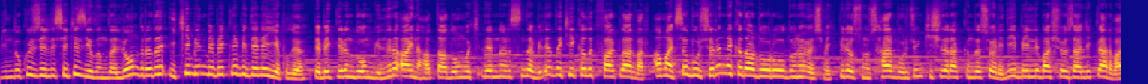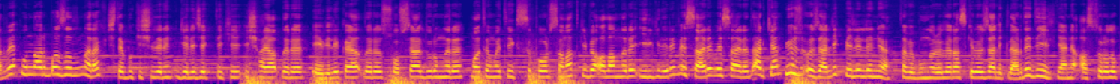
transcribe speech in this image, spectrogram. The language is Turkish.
1958 yılında Londra'da 2000 bebekle bir deney yapılıyor. Bebeklerin doğum günleri aynı hatta doğum vakitlerinin arasında bile dakikalık farklar var. Amaçsa burçların ne kadar doğru olduğunu ölçmek. Biliyorsunuz her burcun kişiler hakkında söylediği belli başlı özellikler var ve bunlar baz alınarak işte bu kişilerin gelecekteki iş hayatları, evlilik hayatları, sosyal durumları, matematik, spor, sanat gibi alanlara ilgileri vesaire vesaire derken 100 özellik belirleniyor. Tabi bunlar öyle rastgele özellikler de değil. Yani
